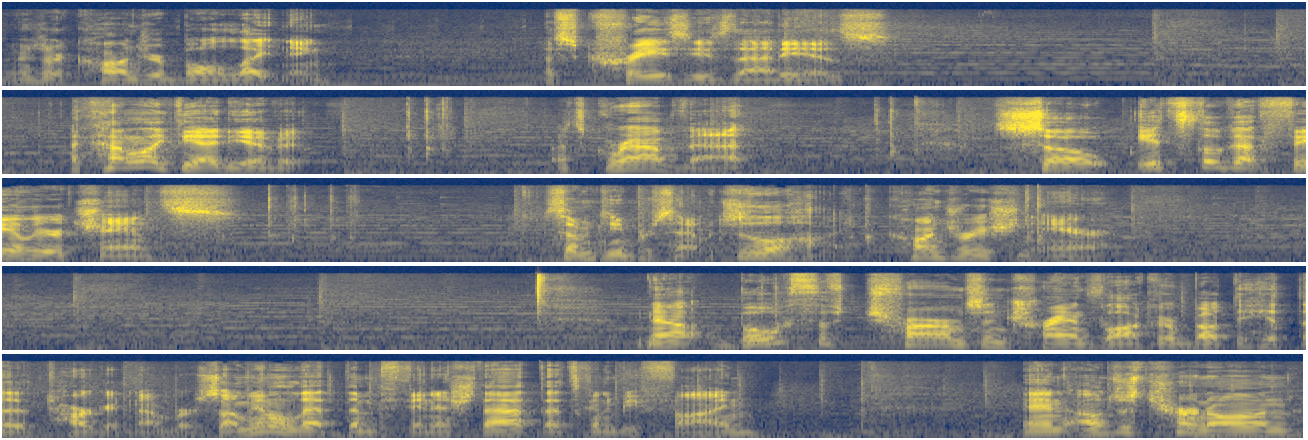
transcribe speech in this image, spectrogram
There's our Conjure Ball Lightning. As crazy as that is. I kind of like the idea of it. Let's grab that. So, it's still got failure chance. 17%, which is a little high. Conjuration Air. Now, both the Charms and Translock are about to hit the target number, so I'm going to let them finish that. That's going to be fine. And I'll just turn on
